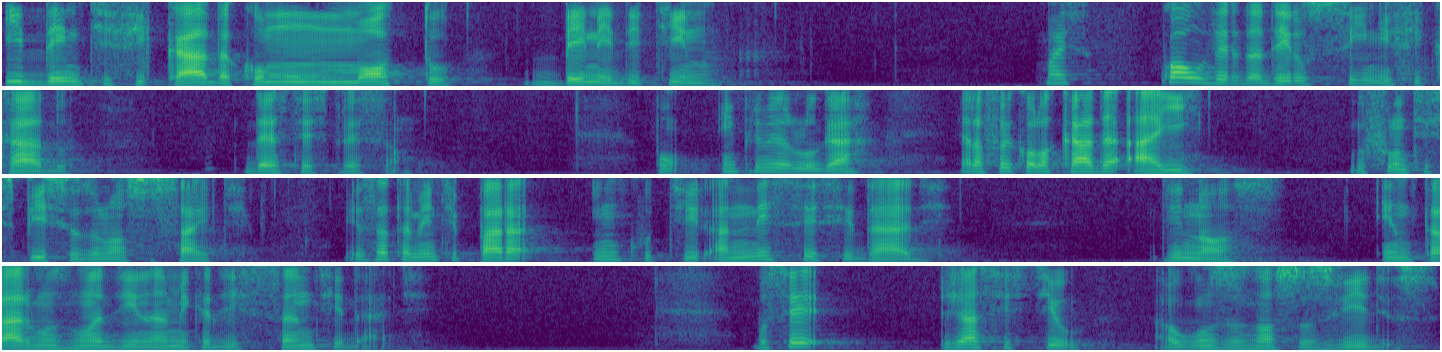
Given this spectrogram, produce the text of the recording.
identificada como um moto beneditino. Mas qual o verdadeiro significado desta expressão? Bom, em primeiro lugar, ela foi colocada aí, no frontispício do nosso site exatamente para incutir a necessidade de nós entrarmos numa dinâmica de santidade. Você já assistiu alguns dos nossos vídeos,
